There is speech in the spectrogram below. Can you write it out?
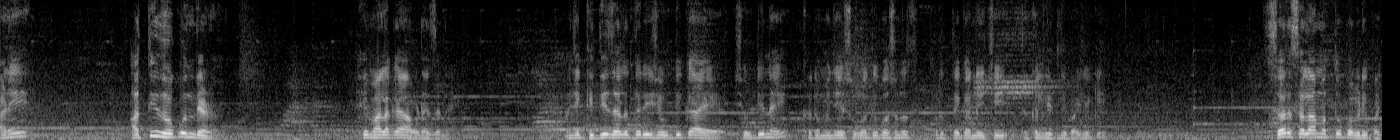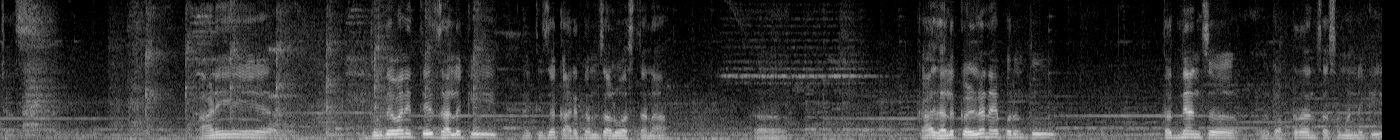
आणि अति झोकून देणं हे मला काय आवडायचं नाही. म्हणजे किती झालं तरी शेवटी काय आहे शेवटी नाही खरं म्हणजे सुरुवातीपासूनच प्रत्येकाने याची दखल घेतली पाहिजे की सर सलामत तो पगडी पचास. आणि दुर्दैवाने तेच झालं की तिचा कार्यक्रम चालू असताना काय झालं कळलं नाही परंतु तज्ज्ञांचं डॉक्टरांचं असं म्हणणं की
